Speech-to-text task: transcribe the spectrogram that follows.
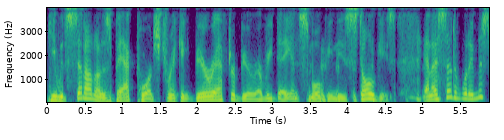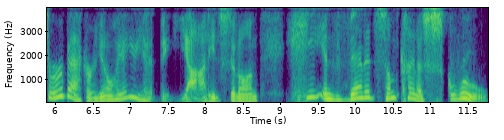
He would sit out on his back porch drinking beer after beer every day and smoking these stogies. And I said What to him, Mr. Urbacher, you know, he had a big yacht he'd sit on. He invented some kind of screw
